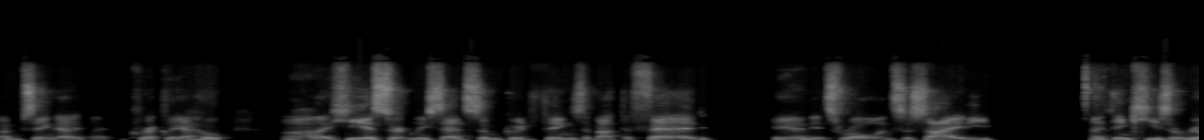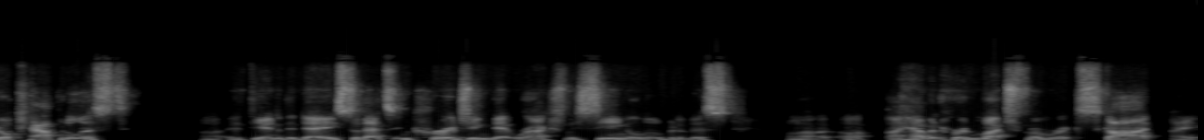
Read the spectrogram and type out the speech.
am saying that correctly, I hope. He has certainly said some good things about the Fed and its role in society. I think he's a real capitalist uh, at the end of the day. So that's encouraging that we're actually seeing a little bit of this. Uh, uh, I haven't heard much from Rick Scott. I,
